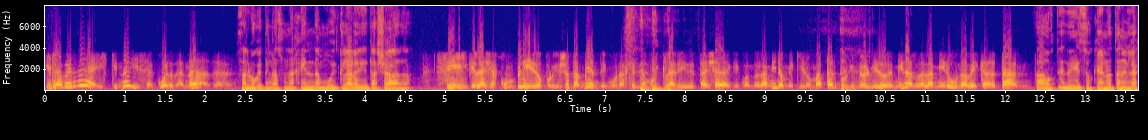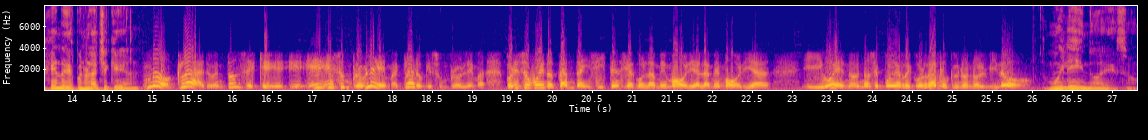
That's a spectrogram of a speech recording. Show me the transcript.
Y la verdad es que nadie se acuerda nada. Salvo que tengas una agenda muy clara y detallada. Sí, que la hayas cumplido, porque yo también tengo una agenda muy clara y detallada que cuando la miro me quiero matar porque me olvido de mirarla, la miro una vez cada tanto. Ah, usted es de esos que anotan en la agenda y después no la chequean. No, claro, entonces que eh, es un problema, claro que es un problema. Por eso, bueno, tanta insistencia con la memoria, la memoria, y bueno, no se puede recordar lo que uno no olvidó. Muy lindo eso.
